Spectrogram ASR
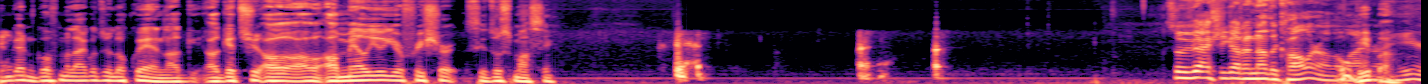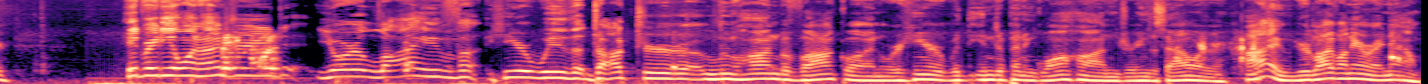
I'm going to go for Malago Zulokwe and I'll, I'll get you, I'll, I'll, I'll mail you your free shirt, Sidus Masi. So we've actually got another caller on the Oh, line right here. Hit Radio 100, you're live here with Dr. Lujan Bevacqua, and we're here with Independent Guahan during this hour. Hi, you're live on air right now.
